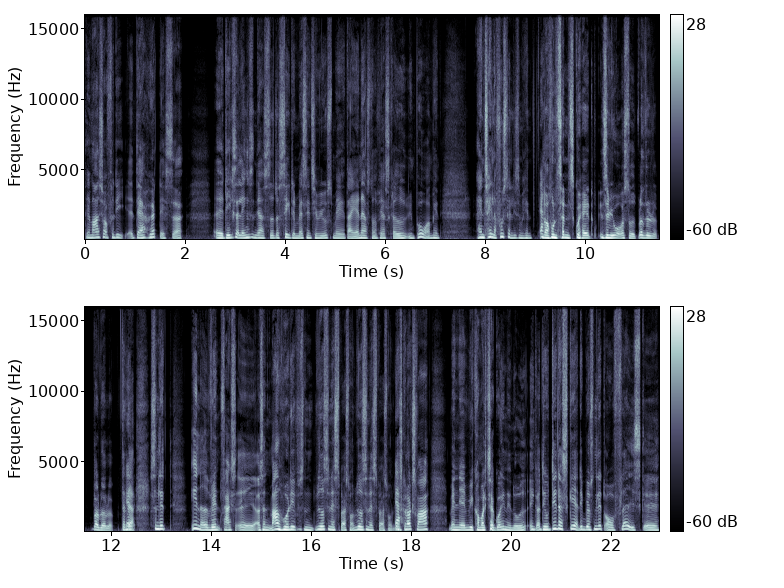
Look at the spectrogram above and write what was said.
Det er meget sjovt, fordi da jeg hørte det, så øh, det er ikke så længe siden, jeg har siddet og set en masse interviews med Diana og sådan noget, for jeg har skrevet en bog om hende. Han taler fuldstændig ligesom hende, ja. når hun sådan skulle have et interview overstået. Blablabla, blablabla. Den ja. der sådan lidt indadvendt faktisk, øh, og sådan meget hurtigt sådan, videre til næste spørgsmål, videre til næste spørgsmål. Ja. Jeg skal nok svare, men øh, vi kommer ikke til at gå ind i noget. Ikke? Og det er jo det, der sker. Det bliver sådan lidt overfladisk øh,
